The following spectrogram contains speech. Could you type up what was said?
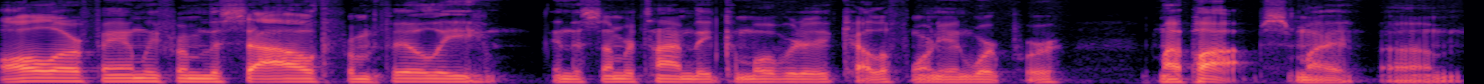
all our family from the South, from Philly. In the summertime, they'd come over to California and work for my pops. My um,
